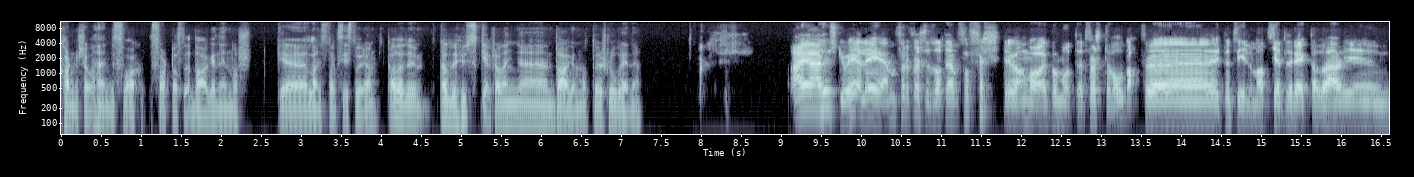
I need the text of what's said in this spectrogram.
kanskje var den svarteste dagen i norsk eh, landslagshistorie. Hva er det du, hva er det du husker fra den eh, dagen mot eh, Slovenia? Nei, Jeg husker jo hele EM for det første så at jeg for første gang var på en måte et førstevalg. da. For Det er ikke noen tvil om at Kjetil Rekdal jeg, vi,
